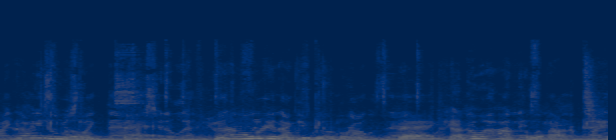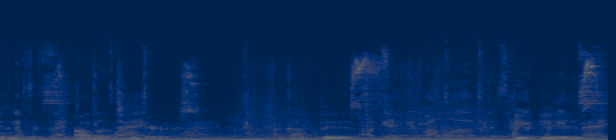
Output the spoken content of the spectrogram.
I need a little bag. Not only did i give me a little bag y'all know how i feel about teddy i love teddy i got this. It is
